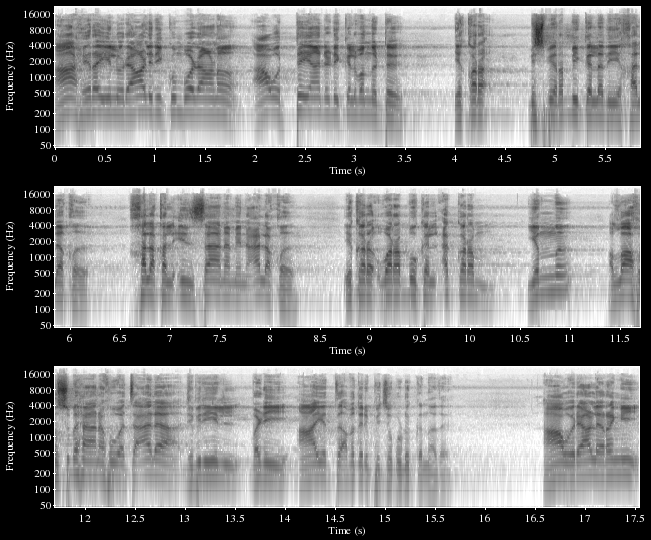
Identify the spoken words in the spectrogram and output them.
ആ ഹിറയിൽ ഒരാളിരിക്കുമ്പോഴാണ് ആ ഒറ്റയാന്റെ അടുക്കൽ വന്നിട്ട് ഇഖറ ബിസ്മി റബ്ബിക്കല്ലദീ ഖലഖ് ഖലഖൽ ഇൻസാന മിൻ അലഖ്. ഇഖറ വറബ്ബുക്കൽ അക്രം എന്ന് അള്ളാഹു സുബ്ഹാനഹു വതആല ജിബ്രീൽ വഴി ആയത്ത് അവതരിപ്പിച്ചു കൊടുക്കുന്നത്. ആ ഒരാൾ ഇറങ്ങി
